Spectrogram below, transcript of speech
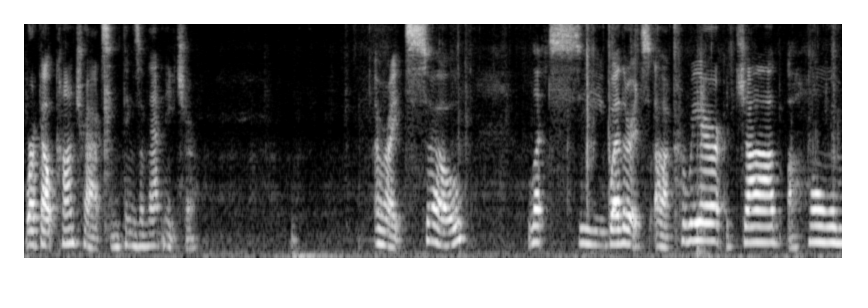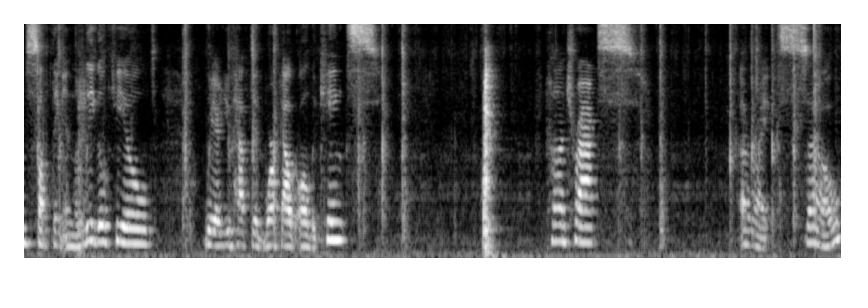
work out contracts and things of that nature. All right, so let's see whether it's a career, a job, a home, something in the legal field where you have to work out all the kinks, contracts. All right, so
